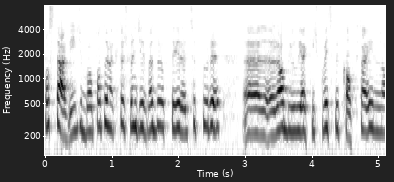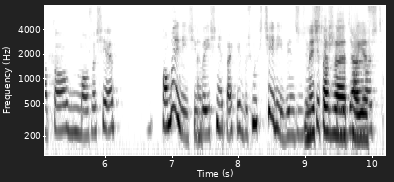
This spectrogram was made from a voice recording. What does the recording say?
postawić, bo potem jak ktoś będzie według tej receptury e, robił jakiś powiedzmy koktajl, no to może się pomylić i wyjść nie tak, jakbyśmy chcieli, więc Myślę, że to jest,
